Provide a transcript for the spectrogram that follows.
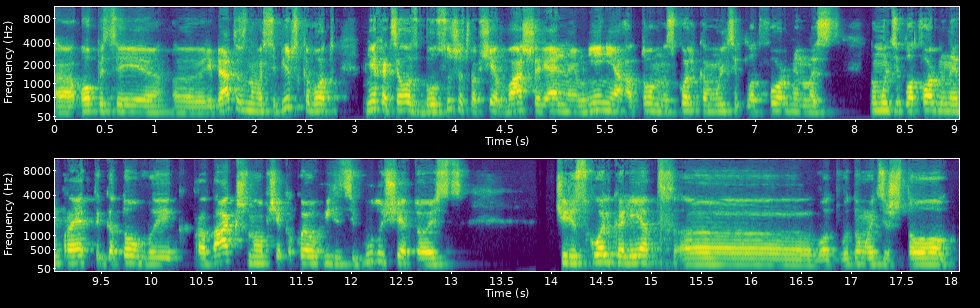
опыте э, ребят из Новосибирска. Вот мне хотелось бы услышать вообще ваше реальное мнение о том, насколько мультиплатформенность, ну, мультиплатформенные проекты готовы к продакшну, вообще какое вы видите будущее, то есть через сколько лет э, вот вы думаете, что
